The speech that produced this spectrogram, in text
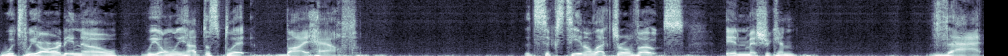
which we already know we only have to split by half. That's 16 electoral votes in Michigan. That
